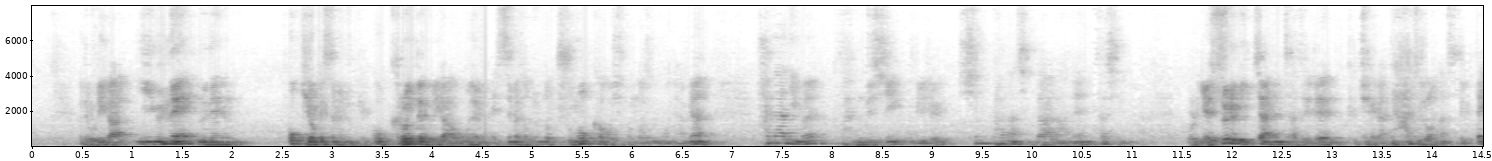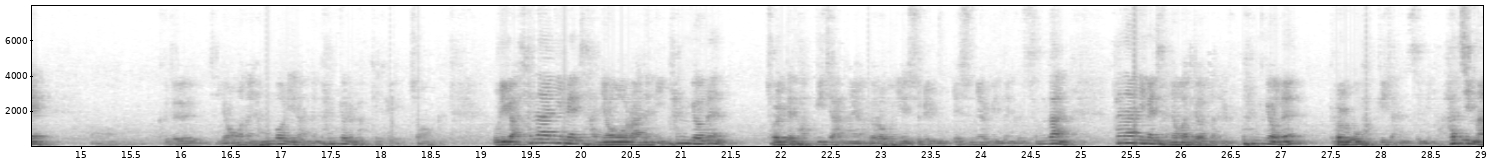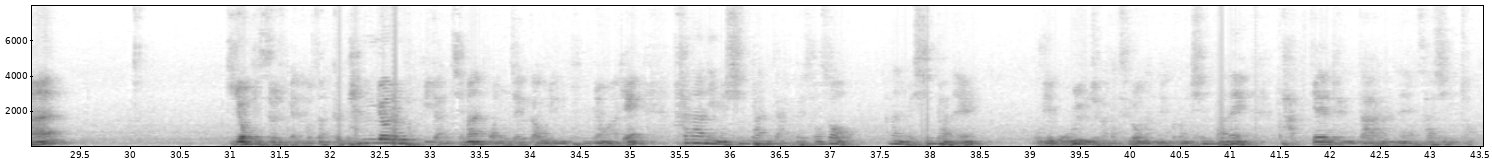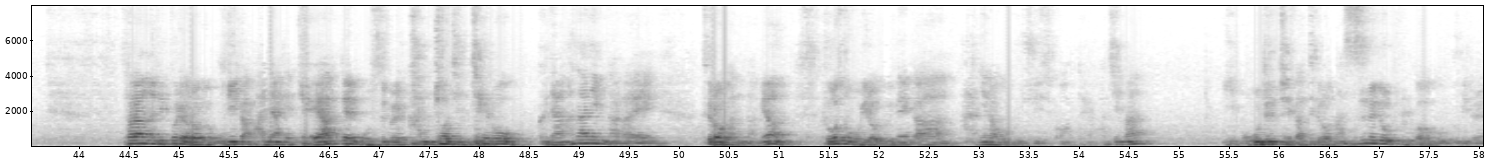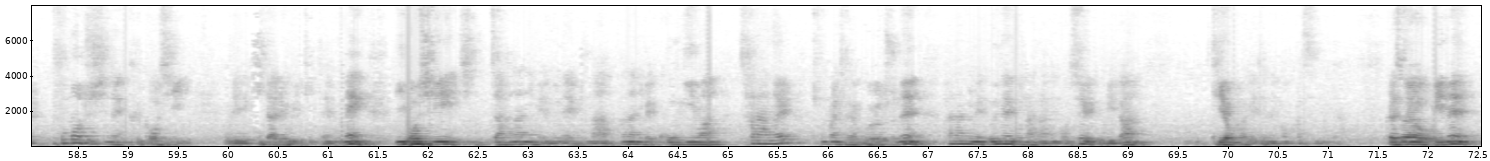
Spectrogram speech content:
근데 우리가 이 은혜, 은혜는 꼭 기억했으면 좋겠고 그런데 우리가 오늘 말씀에서 좀 더 주목하고 싶은 것은 뭐냐면 하나님은 반드시 우리를 심판하신다라는 사실입니다. 물론 예수를 믿지 않은 자들은 그 죄가 다 드러났을 때 어, 이제 영원한 형벌이라는 판결을 받게 되겠죠. 우리가 하나님의 자녀라는 이 판결은 절대 바뀌지 않아요. 여러분이 예수를 예수님을 믿는 그 순간 하나님의 자녀가 되었다는 그 판결은 결코 바뀌지 않습니다. 하지만 기억했으면 좋겠는 것은 그 판결은 바뀌지 않지만 언젠가 우리는 분명하게 하나님의 심판대 앞에 서서 하나님의 심판을 우리의 모든 죄가 다 드러나는 그런 심판을 받게 된다라는 사실이죠. 사랑하는 피플 여러분, 우리가 만약에 죄악된 모습을 감춰진 채로 그냥 하나님 나라에 들어간다면 그것은 오히려 은혜가 아니라고 볼 수 있을 것 같아요. 하지만 이 모든 죄가 드러났음에도 불구하고 우리를 품어주시는 그것이 우리를 기다리고 있기 때문에 이것이 진짜 하나님의 은혜구나, 하나님의 공의와 사랑을 정말 잘 보여주는 하나님의 은혜구나라는 것을 우리가 기억하게 되는 것 같습니다. 그래서요, 우리는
